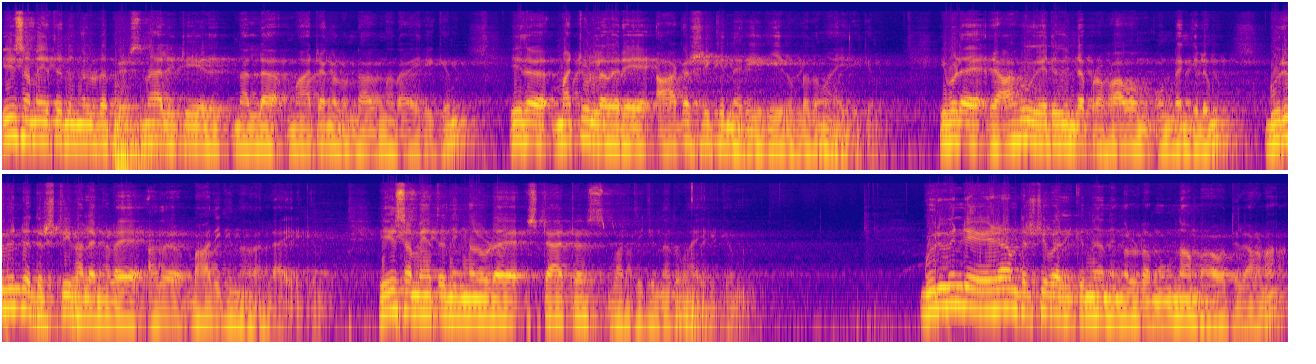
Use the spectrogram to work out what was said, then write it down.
ഈ സമയത്ത് നിങ്ങളുടെ പേഴ്സണാലിറ്റിയിൽ നല്ല മാറ്റങ്ങൾ ഉണ്ടാകുന്നതായിരിക്കും ഇത് മറ്റുള്ളവരെ ആകർഷിക്കുന്ന രീതിയിലുള്ളതുമായിരിക്കും. ഇവിടെ രാഹു കേതുവിന്റെ പ്രഭാവം ഉണ്ടെങ്കിലും ഗുരുവിന്റെ ദൃഷ്ടിഫലങ്ങളെ അത് ബാധിക്കുന്നതല്ലായിരിക്കും. ഈ സമയത്ത് നിങ്ങളുടെ സ്റ്റാറ്റസ് വർദ്ധിക്കുന്നതുമായിരിക്കും. ഗുരുവിന്റെ ഏഴാം ദൃഷ്ടി പതിക്കുന്നത് നിങ്ങളുടെ മൂന്നാം ഭാവത്തിലാണ്.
